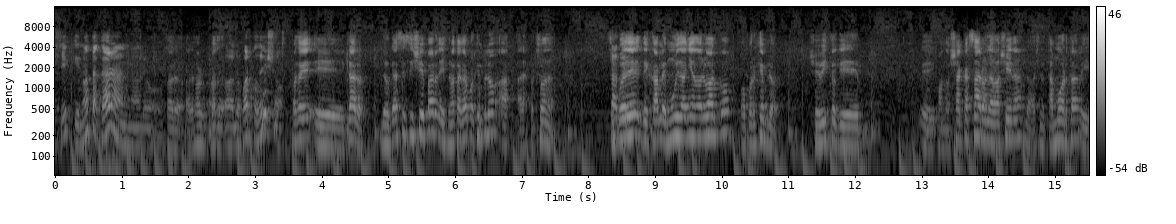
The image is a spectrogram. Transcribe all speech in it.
que no atacaran a los, Claro, a los barcos. a, a los barcos de ellos. Pasa que, eh, claro, lo que hace Sea Shepherd es no atacar, por ejemplo, a, las personas. Exacto. puede dejarle muy dañado al barco, o por ejemplo, yo he visto que eh, cuando ya cazaron la ballena, la ballena está muerta y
